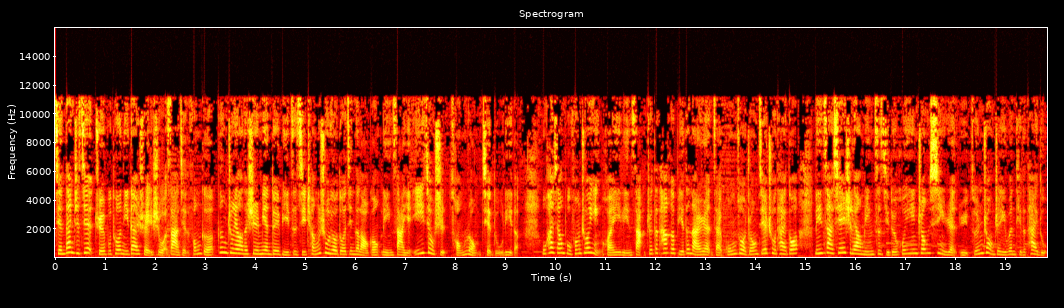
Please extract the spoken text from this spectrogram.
简单直接，绝不拖泥带水，是我萨姐的风格。更重要的是，面对比自己成熟又多金的老公，林萨也依旧是从容且独立的。武汉想捕风捉影，怀疑林萨，觉得他和别的男人在工作中接触太多。林萨先是亮明自己对婚姻中信任与尊重这一问题的态度：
